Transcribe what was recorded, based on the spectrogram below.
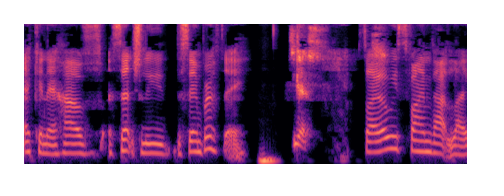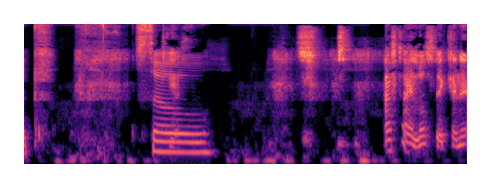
Ekene have essentially the same birthday. yes, So I always find that like so after I lost the Kenne,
